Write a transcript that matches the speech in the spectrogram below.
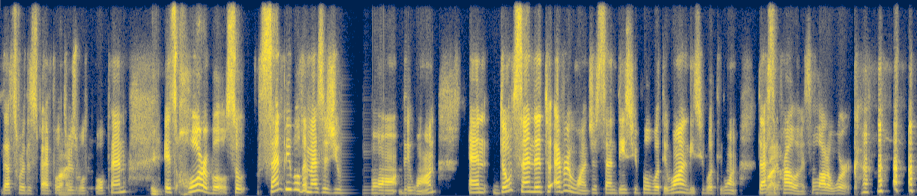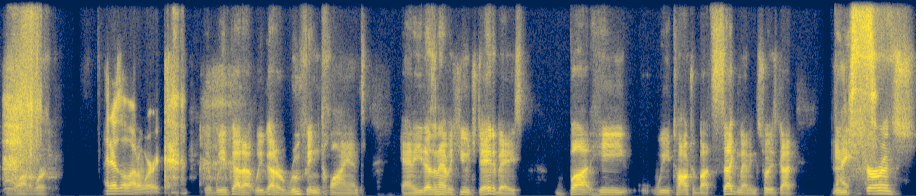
that's where the spam filters right. will open. It's horrible. So send people the message you want, they want, and don't send it to everyone. Just send these people what they want, these people what they want. That's right. the problem. It's a lot of work. a lot of work. It is a lot of work. Yeah, we've got a we've got a roofing client and he doesn't have a huge database but he we talked about segmenting. So he's got nice. insurance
